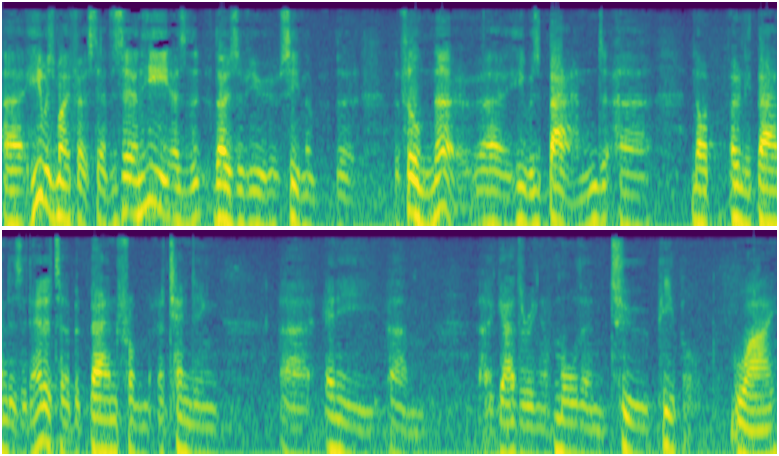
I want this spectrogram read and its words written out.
Uh, he was my first editor, and he, as the, those of you who've seen the, the, the film know, uh, he was banned, uh, not only banned as an editor, but banned from attending any um, gathering of more than two people. Why?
